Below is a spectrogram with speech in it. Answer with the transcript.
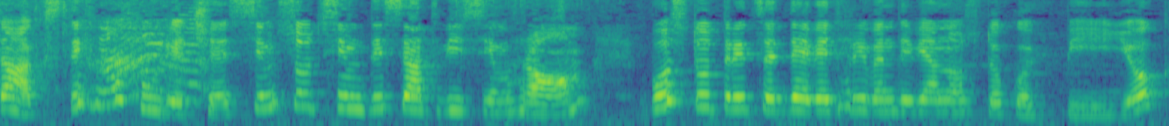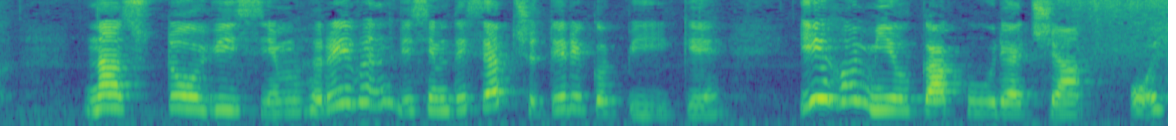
Так, стегно куряче 778 грам по 139 гривень 90 копійок на 108 гривень 84 копійки. І гомілка куряча. Ой.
